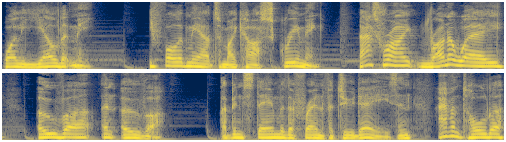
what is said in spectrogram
while he yelled at me. He followed me out to my car screaming, That's right, run away, over and over. I've been staying with a friend for two days and I haven't told her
